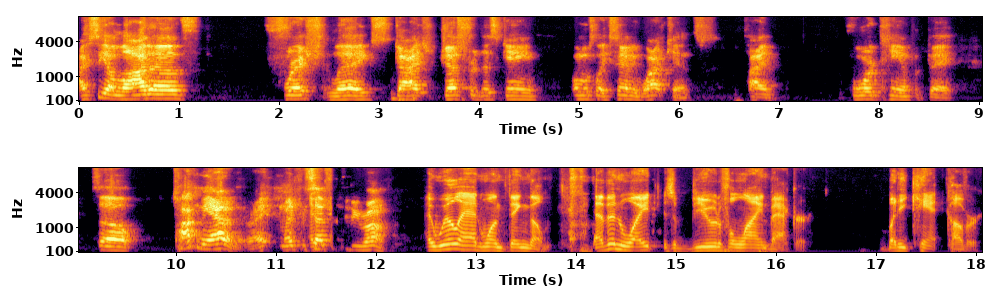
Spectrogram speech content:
I see a lot of fresh legs guys just for this game, almost like Sammy Watkins type for Tampa Bay. So talk me out of it, right? My perception could be wrong. I will add one thing though. Evan White is a beautiful linebacker, but he can't cover.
